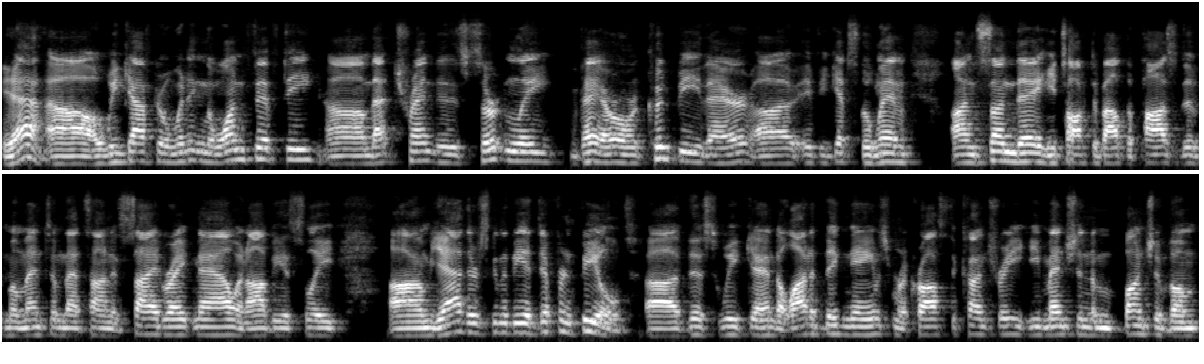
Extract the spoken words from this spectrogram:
Yeah, uh, a week after winning the 150, um, that trend is certainly there or could be there uh, if he gets the win on Sunday. He talked about the positive momentum that's on his side right now. And obviously, um, yeah, there's going to be a different field uh, this weekend. A lot of big names from across the country. He mentioned a bunch of them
